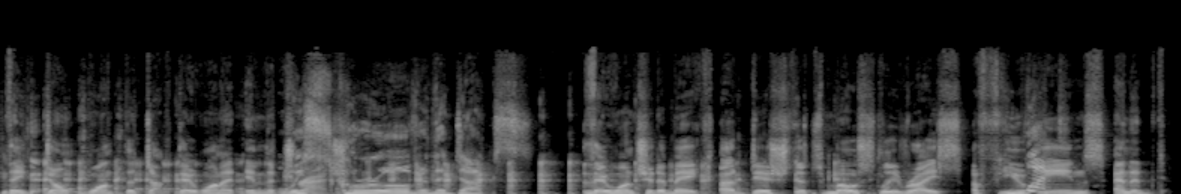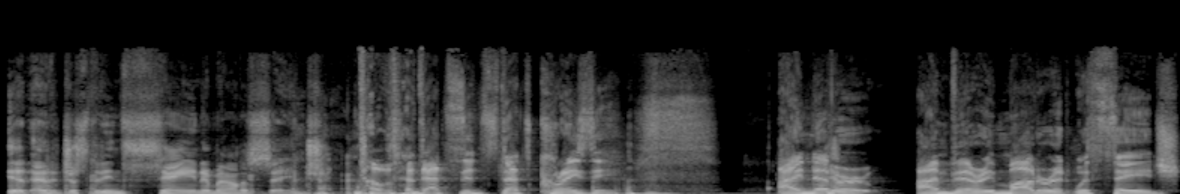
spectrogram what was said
They don't want the duck. They want it in the We trash. We screw over the ducks. they want you to make a dish that's mostly rice, a few What? beans, and a, and just an insane amount of sage. No, that's it's, that's crazy. I never. I'm very moderate with sage.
